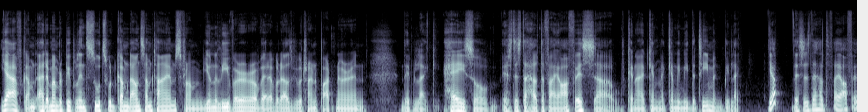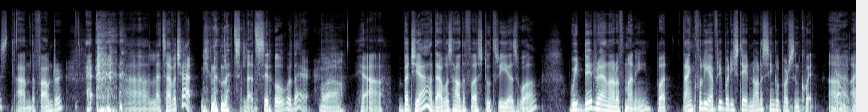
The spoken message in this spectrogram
"Yeah, I've come." I remember people in suits would come down sometimes from Unilever or wherever else we were trying to partner, and they'd be like, "Hey, so is this the Healthify office? Uh, can I can can we meet the team?" And be like, "Yep, this is the Healthify office. I'm the founder. uh, let's have a chat. You know, let's let's sit over there." Wow. Yeah. But yeah, that was how the first two, three years were. We did run out of money, but thankfully everybody stayed. Not a single person quit. yeah. Um, what, I-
